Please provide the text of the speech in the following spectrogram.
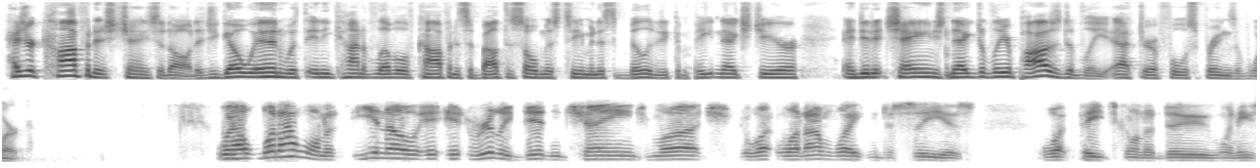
Has your confidence changed at all? Did you go in with any kind of level of confidence about this Ole Miss team and its ability to compete next year? And did it change negatively or positively after a full springs of work? Well, what I want to, you know, it, it really didn't change much. What what I'm waiting to see is what Pete's going to do when he's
